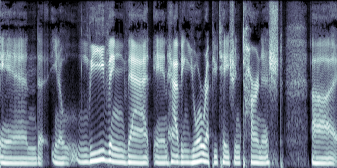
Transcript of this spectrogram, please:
And you know leaving that and having your reputation tarnished uh,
